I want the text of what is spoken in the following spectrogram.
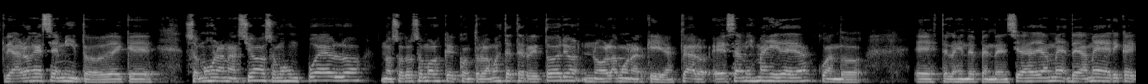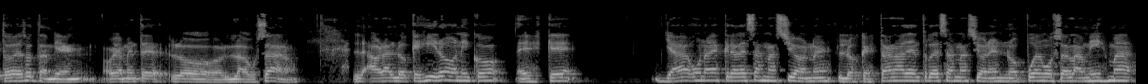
crearon ese mito de que somos una nación, somos un pueblo, nosotros somos los que controlamos este territorio, no la monarquía. Claro, esas mismas ideas cuando este, las independencias de, Am- de América y todo eso también obviamente lo, la usaron. Ahora, lo que es irónico es que ya una vez creadas esas naciones, los que están adentro de esas naciones no pueden usar la misma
